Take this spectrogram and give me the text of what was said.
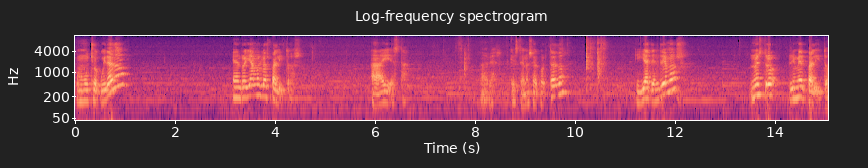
Con mucho cuidado. Enrollamos los palitos. Ahí está. A ver que este no se ha cortado. Y ya tendremos nuestro primer palito.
